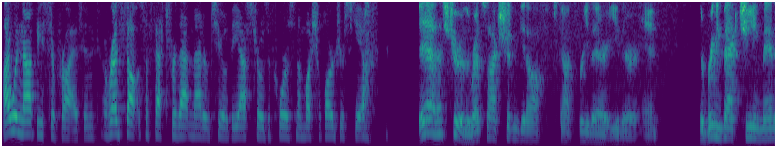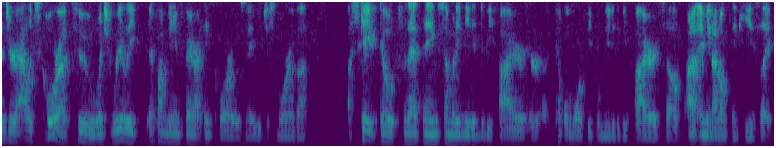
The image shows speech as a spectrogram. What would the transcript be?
I would not be surprised, and a Red Sox effect for that matter too. The Astros, of course, on a much larger scale. yeah, that's true. The Red Sox shouldn't get off scot free there either, and they're bringing back cheating manager Alex Cora too, which really, if I'm being fair, I think Cora was maybe just more of a a scapegoat for that thing. Somebody needed to be fired, or a couple more people needed to be fired. So I, I mean, I don't think he's like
